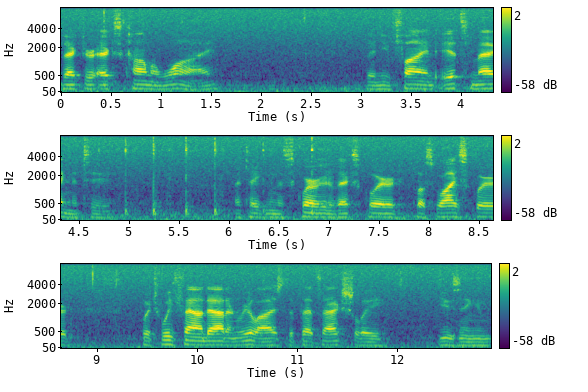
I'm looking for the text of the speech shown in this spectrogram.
vector x comma y, then you find its magnitude by taking the square root of x squared plus y squared, which we found out and realized that that's actually using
